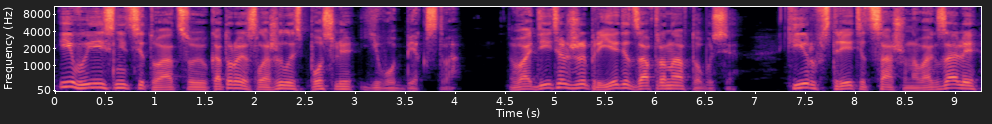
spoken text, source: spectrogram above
и выяснит ситуацию, которая сложилась после его бегства. Водитель же приедет завтра на автобусе. Кир встретит Сашу на вокзале,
